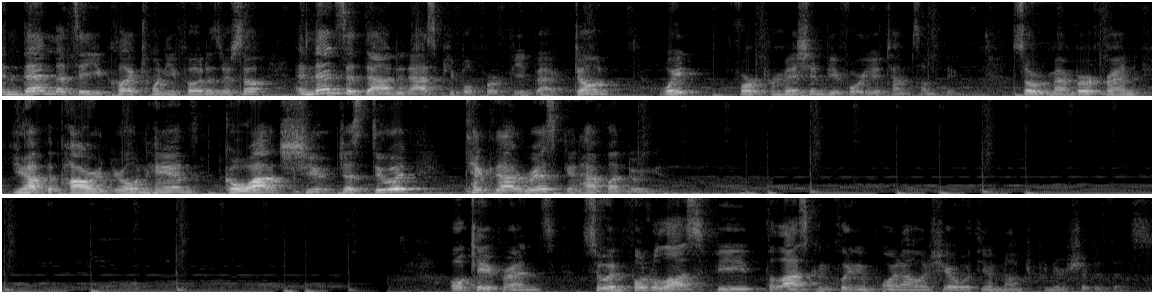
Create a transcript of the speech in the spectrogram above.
And then let's say you collect 20 photos or so, and then sit down and ask people for feedback. Don't wait for permission before you attempt something. So remember, friend, you have the power in your own hands. Go out, shoot, just do it. Take that risk and have fun doing it. Okay, friends, so in photolosophy, the last concluding point I want to share with you in entrepreneurship is this.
